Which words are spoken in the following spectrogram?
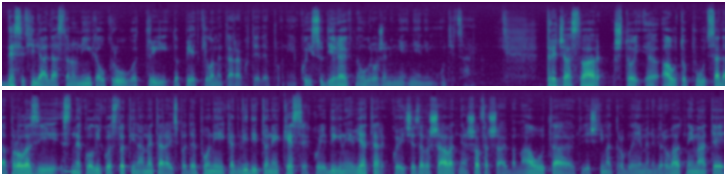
10.000 stanovnika u krugu od 3 do 5 km oko te deponije, koji su direktno ugroženi njenim utjecajima. Treća stvar, što e, autoput sada prolazi s nekoliko stotina metara ispod deponije, kad vidite one kese koje digne vjetar, koje će završavati na šofer šajbama auta, gdje ćete imati probleme, nevjerovatne, imate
